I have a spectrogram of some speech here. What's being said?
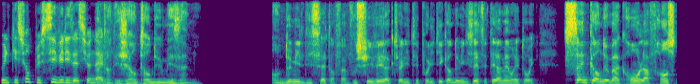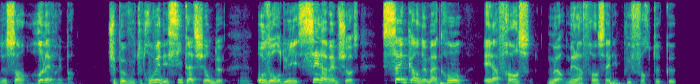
ou une question plus civilisationnelle? Attendez, j'ai entendu mes amis. En 2017, enfin, vous suivez l'actualité politique, en 2017, c'était la même rhétorique. Cinq ans de Macron, la France ne s'en relèverait pas. Je peux vous trouver des citations d'eux. Aujourd'hui, c'est la même chose. Cinq ans de Macron et la France meurt. Mais la France, elle est plus forte qu'eux.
